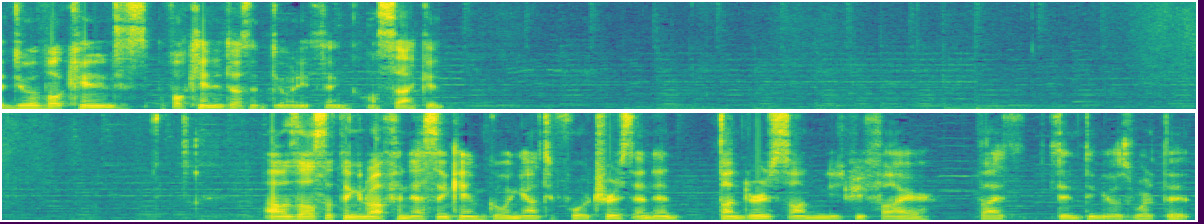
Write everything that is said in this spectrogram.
I do a volcano. Just, Volcanion doesn't do anything. I'll sack it. I was also thinking about finessing him, going out to Forretress and then Thunders on HP Fire, but I didn't think it was worth it.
